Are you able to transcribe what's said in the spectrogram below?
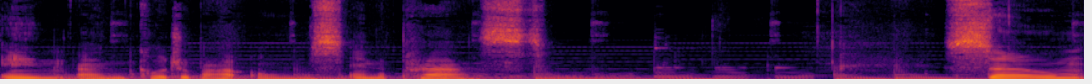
in and culture battles in the past. So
